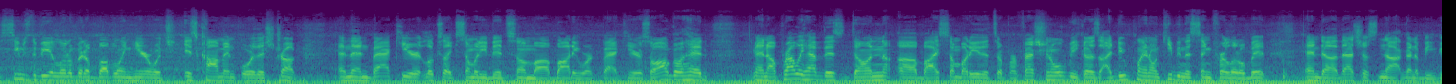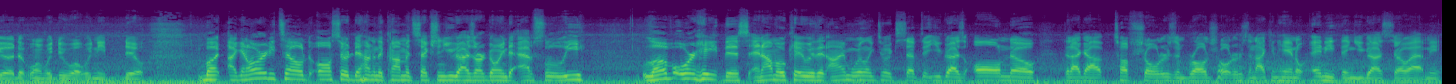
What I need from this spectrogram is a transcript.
seems to be a little bit of bubbling here, which is common for this truck. And then back here, it looks like somebody did some uh, body work back here. So I'll go ahead and I'll probably have this done uh, by somebody that's a professional because I do plan on keeping this thing for a little bit and uh, that's just not going to be good when we do what we need to do. But I can already tell also down in the comment section you guys are going to absolutely love or hate this and I'm okay with it. I'm willing to accept it. You guys all know that I got tough shoulders and broad shoulders and I can handle anything you guys throw at me.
